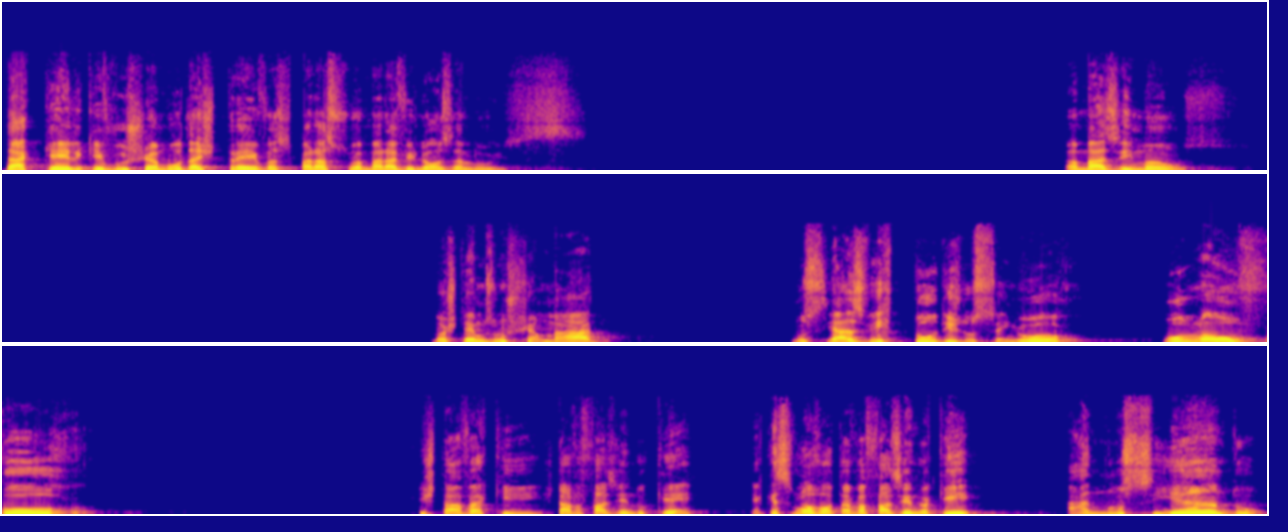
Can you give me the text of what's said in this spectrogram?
daquele que vos chamou das trevas para a sua maravilhosa luz. Amados irmãos, nós temos um chamado, anunciar as virtudes do Senhor, o louvor. Estava aqui, estava fazendo o quê? O que, é que esse louvor estava fazendo aqui? Anunciando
